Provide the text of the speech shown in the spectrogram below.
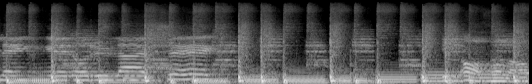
lenger og ruller seg i avfallet.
